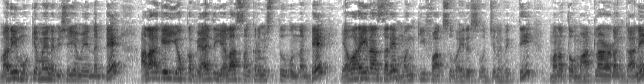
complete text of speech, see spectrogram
మరీ ముఖ్యమైన విషయం ఏంటంటే అలాగే ఈ యొక్క వ్యాధి ఎలా సంక్రమిస్తూ ఉందంటే ఎవరైనా సరే మంకీ ఫాక్స్ వైరస్ వచ్చిన వ్యక్తి మనతో మాట్లాడడం కానీ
